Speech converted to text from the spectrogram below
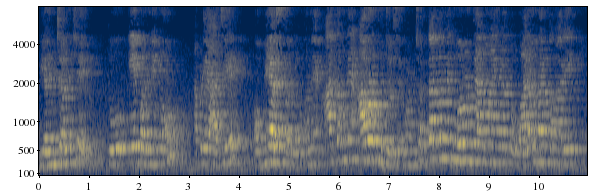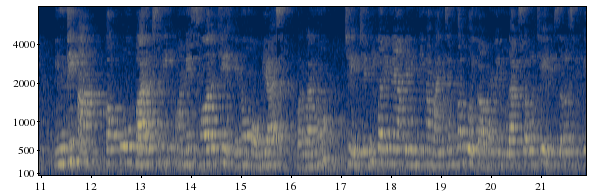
વ્યંજન છે, તો એ બંનેનો આપણે આજે અભ્યાસ કર્યો. અને આ તમને આવડતું જશે પણ છતાં તમે ધોરણ 4 માં આવ્યા તો વારંવાર તમારે હિન્દીમાં કપો બારકશ્રી અને સ્વર છે એનો અભ્યાસ કરવાનો છે. જેથી કરીને આપણે હિન્દીમાં વાંચન કરવું હોય તો આપણને મૂળાક્ષરો છે એ સરસ રીતે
